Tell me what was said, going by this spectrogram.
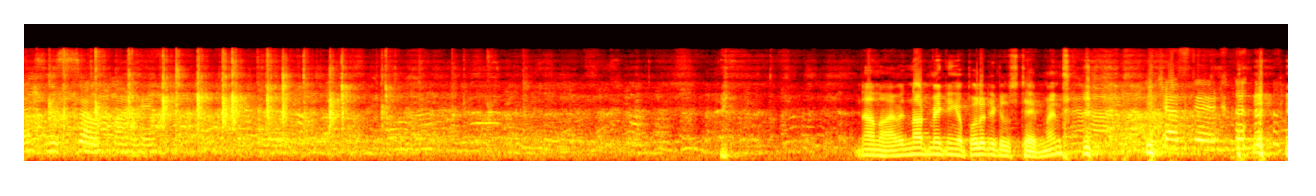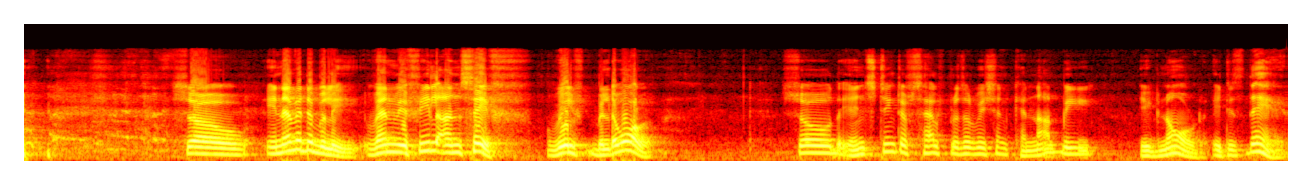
This is so funny. No, no, I was not making a political statement You just did So, inevitably, when we feel unsafe, we'll build a wall. So, the instinct of self-preservation cannot be ignored, it is there,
